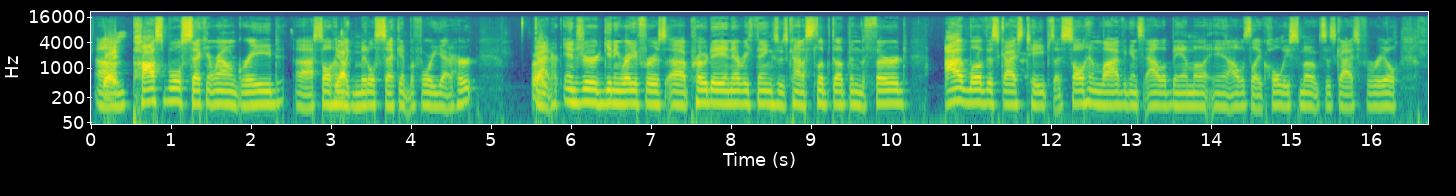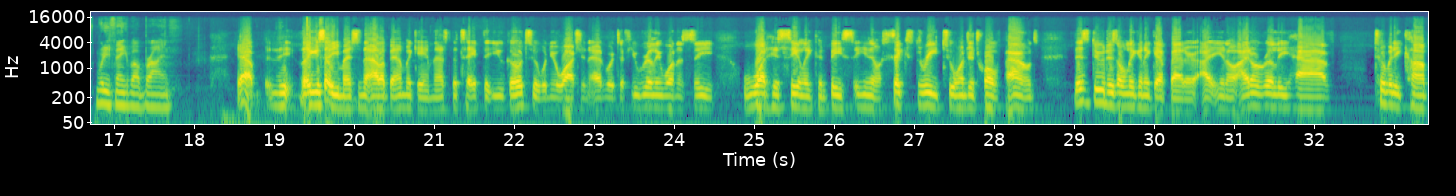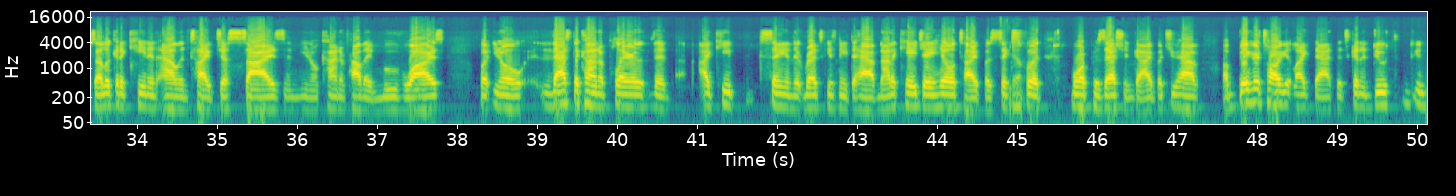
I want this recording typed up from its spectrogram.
Um, right. Possible second round grade. Uh, I saw him yep. like middle second before he got hurt. Right. Got injured, getting ready for his uh, pro day and everything, so he's kind of slipped up in the third. I love this guy's tapes. I saw him live against Alabama, and I was like, "Holy smokes, this guy's for real." What do you think about Bryan? Yeah, the, like you said, you mentioned the Alabama game. That's the tape that you go to when you're watching Edwards. If you really want to see what his ceiling could be, you know, 6'3", 212 pounds, this dude is only going to get better. I, you know, I don't really have too many comps. I look at a Keenan Allen type, just size and you know, kind of how they move wise. But you know, that's the kind of player that I keep saying that Redskins need to have. Not a KJ Hill type, a six yep. foot more possession guy, but you have a bigger target like that that's going to do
